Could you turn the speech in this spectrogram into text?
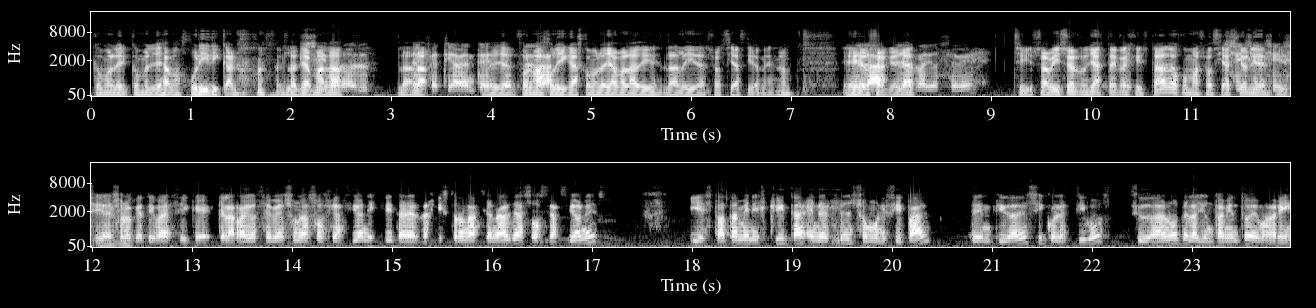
¿cómo le, cómo le llaman? Jurídica, ¿no? la llama la, efectivamente. forma jurídica es como lo llama la, la ley de asociaciones, ¿no? Eh, o sea que ya... Radio CB Sí, ¿sabéis? Ya estáis registrados como asociación. Sí, sí, sí, eso es lo que te iba a decir, que, que, la Radio CB es una asociación inscrita en el Registro Nacional de Asociaciones y está también inscrita en el Censo Municipal de Entidades y Colectivos Ciudadanos del Ayuntamiento de Madrid.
